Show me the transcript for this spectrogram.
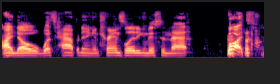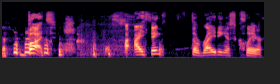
I know what's happening and translating this and that. But, but I- I think the writing is clear.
